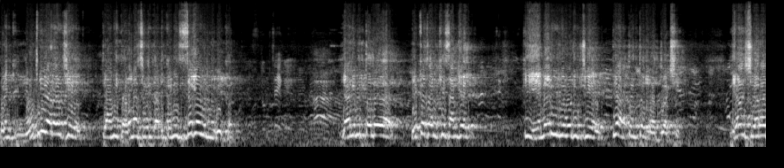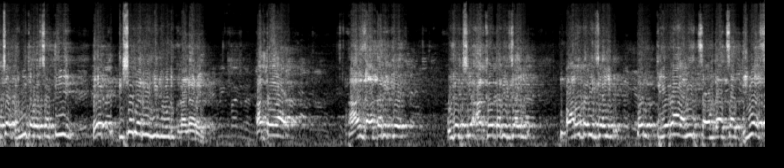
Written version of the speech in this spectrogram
तर एक मोठी लढायची आहे, आम्ही धर्मासाठी त्या ठिकाणी सगळे उभी करू या निमित्तानं एकच आणखी सांगेल की येणारी निवडणूक जी आहे ती अत्यंत महत्वाची या शहराच्या भवितव्यासाठी एक दिशा देणारी ही निवडणूक राहणार आहे. आता आज दहा तारीख आहे उद्याची अकरा तारीख जाईल. बारा तारीख जाईल. पण तेरा आणि चौदाचा दिवस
